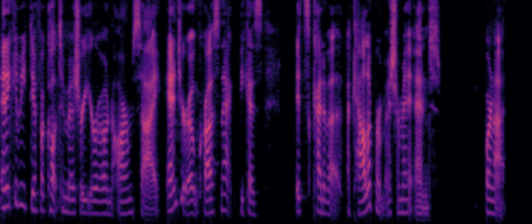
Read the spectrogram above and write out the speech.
and it can be difficult to measure your own arm side and your own cross neck because it's kind of a, a caliper measurement, and we're not,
